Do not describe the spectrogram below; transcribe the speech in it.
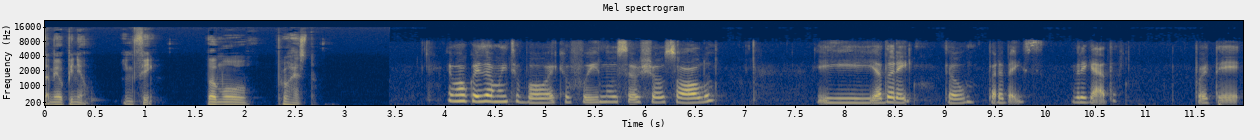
da minha opinião. Enfim, vamos pro resto. E uma coisa muito boa é que eu fui no seu show solo e adorei. Então, parabéns. Obrigada por ter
